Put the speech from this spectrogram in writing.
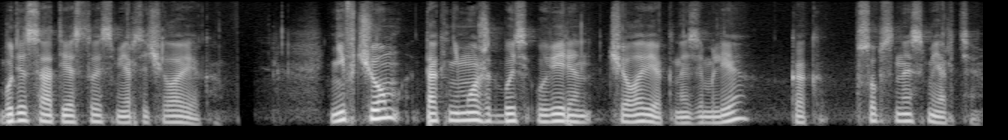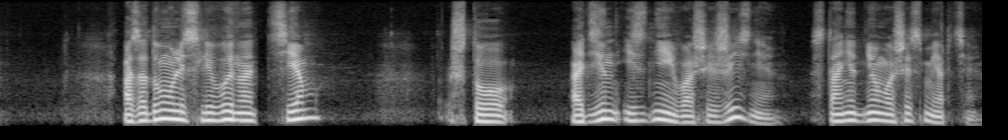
будет соответствовать смерти человека. Ни в чем так не может быть уверен человек на Земле, как в собственной смерти. А задумывались ли вы над тем, что один из дней вашей жизни станет днем вашей смерти?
